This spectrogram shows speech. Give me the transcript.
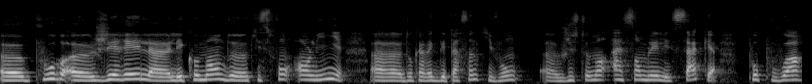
euh, pour euh, gérer les commandes qui se font en ligne, donc avec des personnes qui vont justement assembler les sacs pour pouvoir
